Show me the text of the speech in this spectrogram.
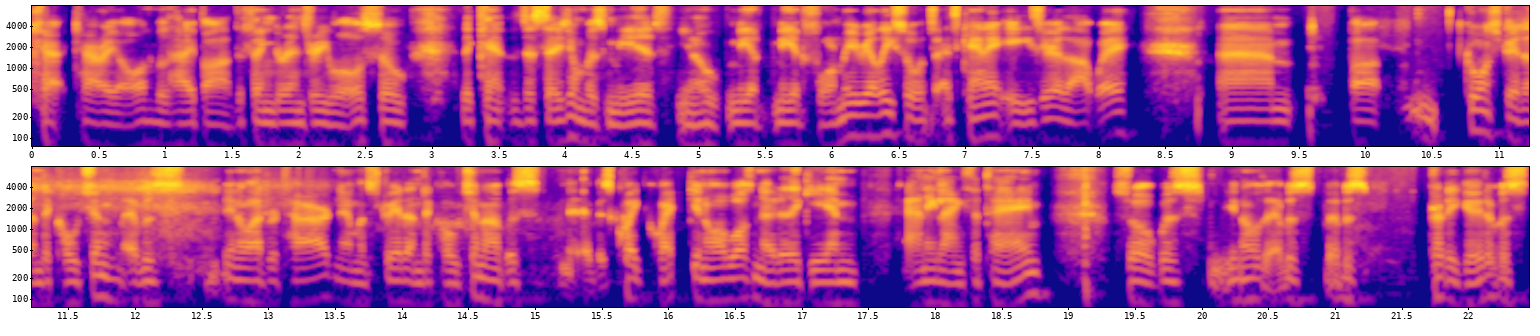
ca- carry on with how bad the finger injury was. So the, the decision was made, you know, made made for me really. So it's it's kind of easier that way. Um, but going straight into coaching, it was you know I'd retired and then went straight into coaching, and it was it was quite quick. You know, I wasn't out of the game any length of time, so it was you know it was it was pretty good. It was,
